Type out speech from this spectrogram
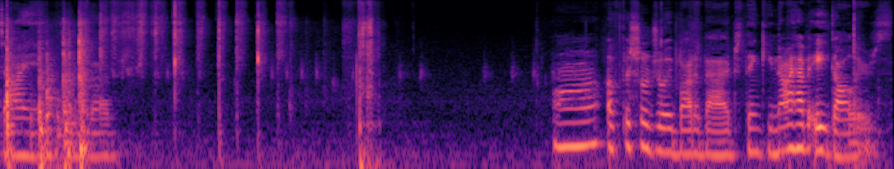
dying. Oh my god. Aw, official Joy bought a badge. Thank you. Now I have eight dollars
